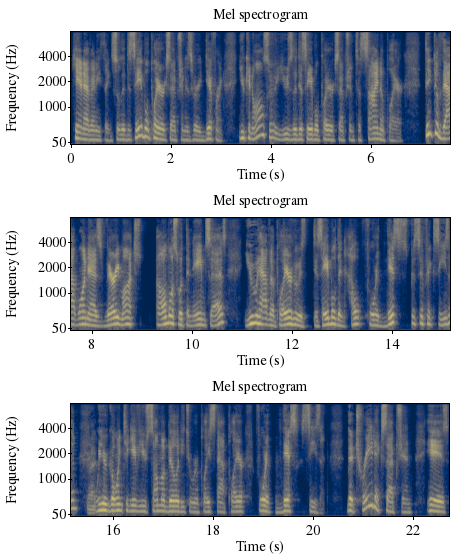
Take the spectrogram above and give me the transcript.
can't have anything. So the disabled player exception is very different. You can also use the disabled player exception to sign a player. Think of that one as very much almost what the name says. You have a player who is disabled and out for this specific season Right. we are going to give you some ability to replace that player for this season. The trade exception is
